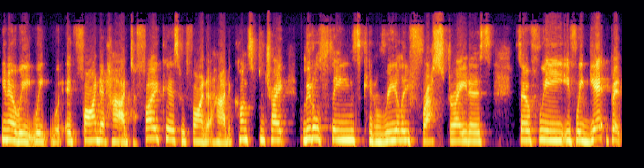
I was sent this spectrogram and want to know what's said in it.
you know we, we, we find it hard to focus we find it hard to concentrate. Little things can really frustrate us. So if we if we get but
